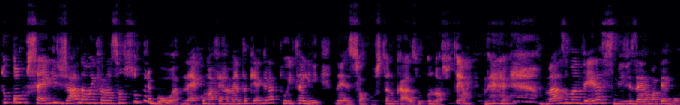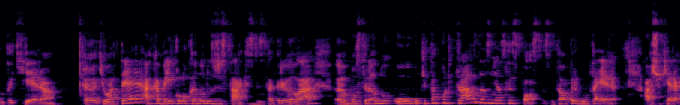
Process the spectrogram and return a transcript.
tu consegue já dar uma informação super boa, né, com uma ferramenta que é gratuita ali, né? Só custa, no caso, o nosso tempo, né? Mas uma vez me fizeram uma pergunta que era que eu até acabei colocando nos destaques do Instagram lá, uh, mostrando o, o que está por trás das minhas respostas. Então a pergunta era: acho que era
